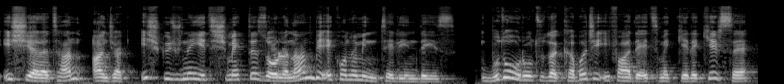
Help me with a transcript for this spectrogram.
iş yaratan ancak iş gücüne yetişmekte zorlanan bir ekonomi niteliğindeyiz. Bu doğrultuda kabaca ifade etmek gerekirse,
